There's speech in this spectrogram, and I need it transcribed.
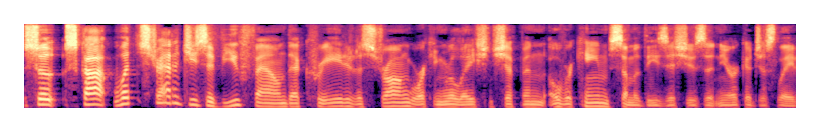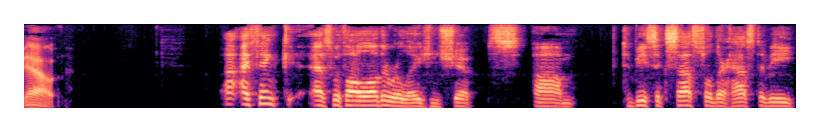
So, Scott, what strategies have you found that created a strong working relationship and overcame some of these issues that Niurka just laid out? I think, as with all other relationships, um, to be successful, there has to be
